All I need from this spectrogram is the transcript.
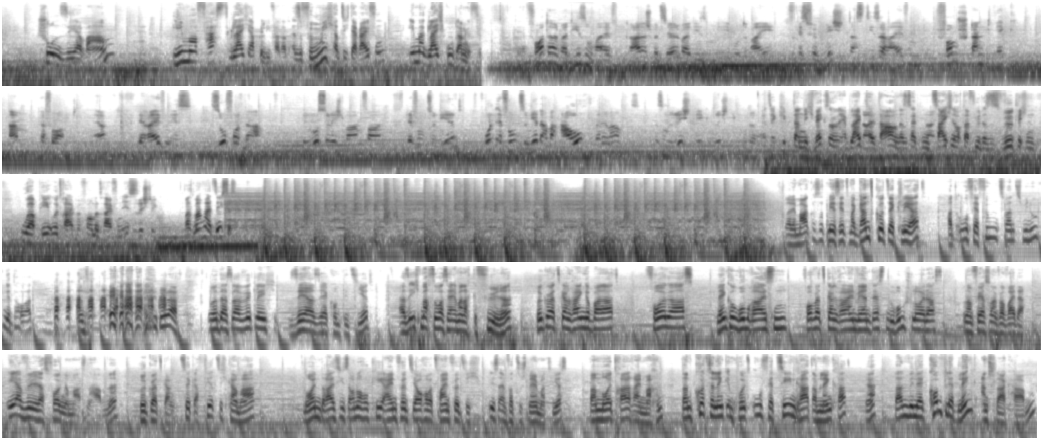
schon sehr warm, immer fast gleich abgeliefert hat. Also für mich hat sich der Reifen immer gleich gut angefühlt. Der Vorteil bei diesem Reifen, gerade speziell bei diesem Evo 3, ist für mich, dass dieser Reifen vom Stand weg am performt. Ja? Der Reifen ist sofort da. Den musst du nicht warm fahren. Der funktioniert und er funktioniert aber auch, wenn er warm ist. Das ist ein richtig, richtig guter Reifen. Also er kippt dann nicht weg, sondern er bleibt Nein. halt da und das ist halt ein Nein. Zeichen auch dafür, dass es wirklich ein UHP Ultra High Performance Reifen ist. Richtig. Was machen wir als nächstes? Der Markus hat mir das jetzt mal ganz kurz erklärt. Hat ungefähr 25 Minuten gedauert. Und, ja. Und das war wirklich sehr, sehr kompliziert. Also ich mache sowas ja immer nach Gefühl. Ne? Rückwärtsgang reingeballert, Vollgas, Lenkung rumreißen, Vorwärtsgang rein, währenddessen du rumschleuderst und dann fährst du einfach weiter. Er will das folgendermaßen haben. Ne? Rückwärtsgang, circa 40 km/h. 39 ist auch noch okay, 41 auch, aber 42 ist einfach zu schnell, Matthias. Dann neutral reinmachen, dann kurzer Lenkimpuls, ungefähr 10 Grad am Lenkrad. Ja? Dann will er komplett Lenkanschlag haben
